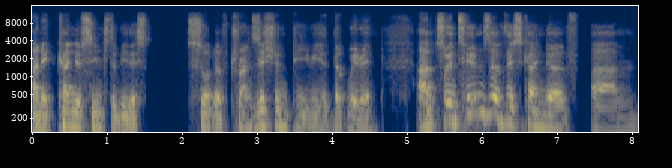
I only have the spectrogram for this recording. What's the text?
and it kind of seems to be this sort of transition period that we're in. Um, so, in terms of this kind of um,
